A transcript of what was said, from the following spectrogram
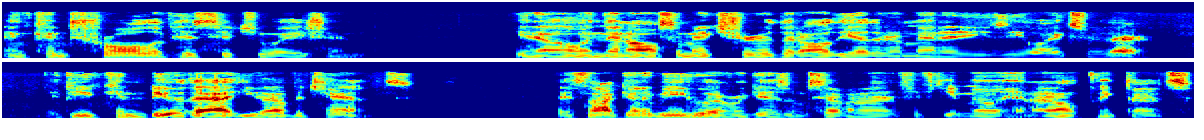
and control of his situation, you know, and then also make sure that all the other amenities he likes are there. If you can do that, you have a chance. It's not going to be whoever gives him 750 million. I don't think that's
